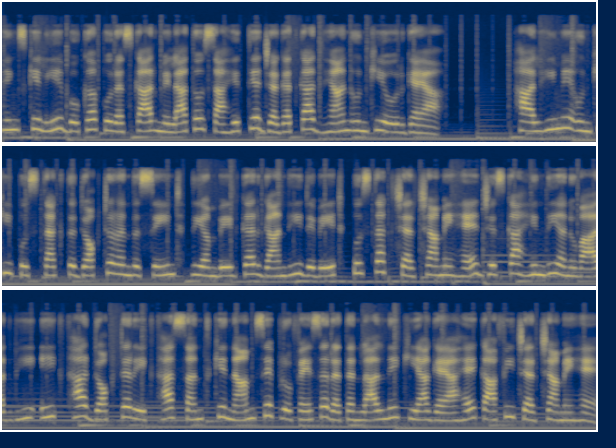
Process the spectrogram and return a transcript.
थिंग्स के लिए बुका पुरस्कार मिला तो साहित्य जगत का ध्यान उनकी ओर गया। हाल ही में उनकी पुस्तक the doctor and the saint the Ambedkar Gandhi debate पुस्तक चर्चा में है, जिसका हिंदी अनुवाद भी एक था डॉक्टर एक था, संत के नाम से प्रोफेसर रतनलाल ने किया गया है, काफ़ी चर्चा में है।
